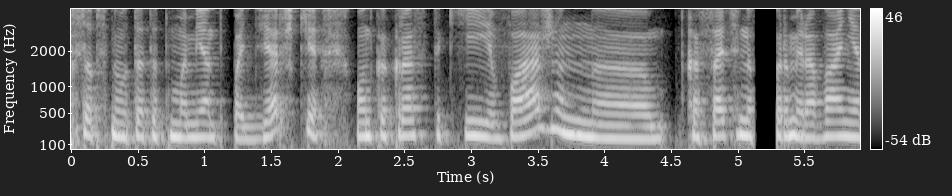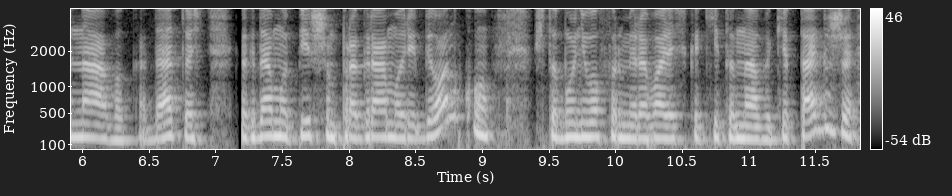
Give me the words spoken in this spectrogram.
собственно, вот этот момент поддержки, он как раз-таки важен э, касательно формирования навыка, да, то есть когда мы пишем программу ребенку, чтобы у него формировались какие-то навыки, также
